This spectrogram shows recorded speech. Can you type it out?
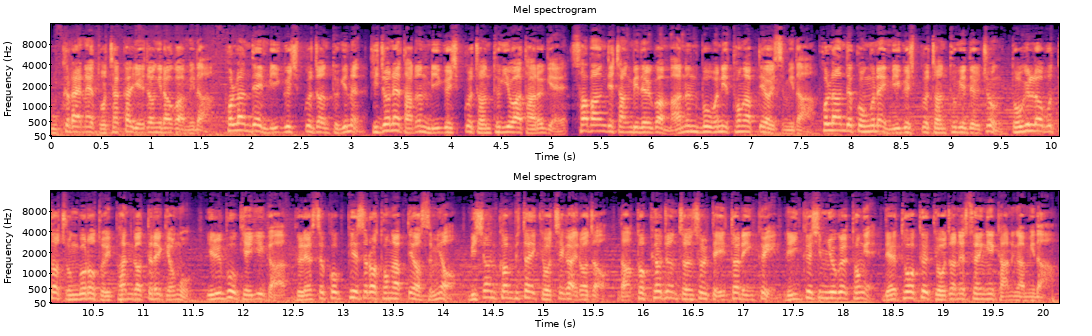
우크라이나에 도착할 예정이라고 합니다. 폴란드의 미그 29 전투기 전투기는 기존의 다른 미그29 전투기와 다르게 서방제 장비들과 많은 부분이 통합되어 있습니다. 폴란드 공군의 미그29 전투기들 중 독일로부터 중고로 도입한 것들의 경우 일부 계기가 glass cockpit으로 통합되었으며 미션 컴퓨터의 교체가 이뤄져 나토 표준 전술 데이터 링크인 링크16을 통해 네트워크 교전의 수행이 가능합니다.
